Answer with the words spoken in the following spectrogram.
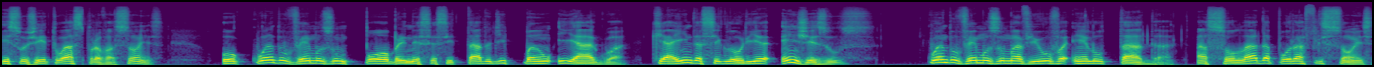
e sujeito às provações, ou quando vemos um pobre necessitado de pão e água, que ainda se gloria em Jesus, quando vemos uma viúva enlutada, assolada por aflições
